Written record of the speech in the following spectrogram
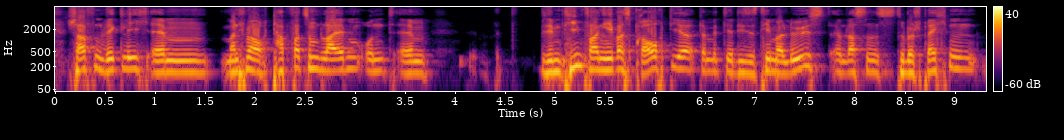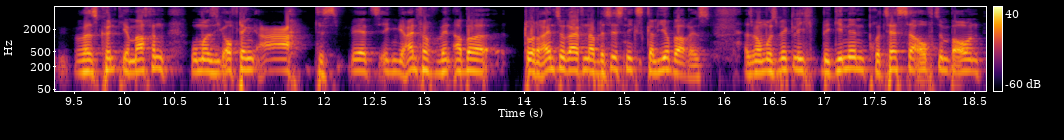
schaffen, wirklich ähm, manchmal auch tapfer zu bleiben und ähm, dem Team fragen, hey, was braucht ihr, damit ihr dieses Thema löst? Ähm, lasst uns drüber sprechen. Was könnt ihr machen? Wo man sich oft denkt, ah, das wäre jetzt irgendwie einfach, wenn aber dort reinzugreifen, aber das ist nichts Skalierbares. Also man muss wirklich beginnen, Prozesse aufzubauen,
